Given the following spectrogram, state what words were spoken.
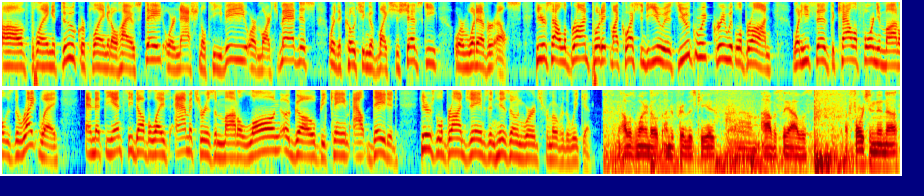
of playing at Duke or playing at Ohio State or national TV or March Madness or the coaching of Mike Krzyzewski or whatever else. Here's how LeBron put it. My question to you is Do you agree with LeBron when he says the California model is the right way and that the NCAA's amateurism model long ago became outdated. Here's LeBron James in his own words from over the weekend. I was one of those underprivileged kids. Um, obviously, I was fortunate enough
